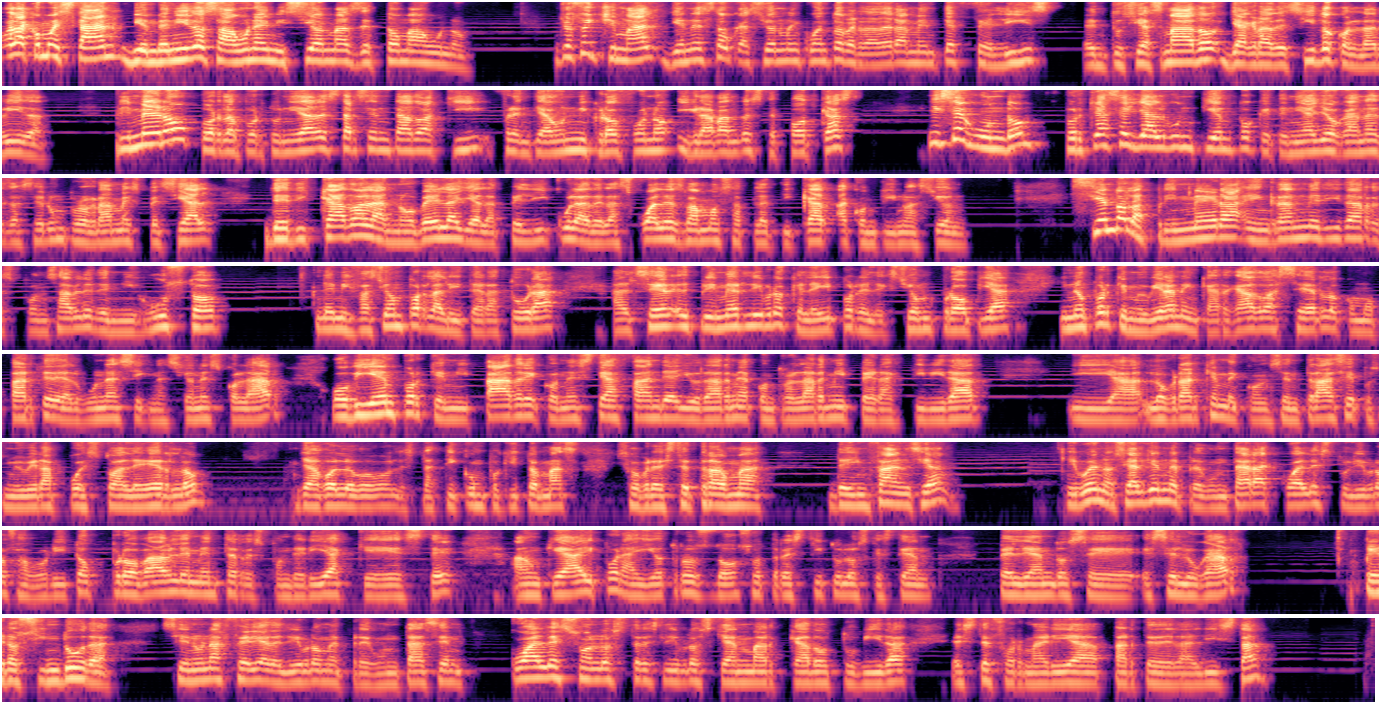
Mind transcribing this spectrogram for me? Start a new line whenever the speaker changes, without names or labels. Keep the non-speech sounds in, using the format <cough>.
Hola, ¿cómo están? Bienvenidos a una emisión más de Toma 1. Yo soy Chimal y en esta ocasión me encuentro verdaderamente feliz, entusiasmado y agradecido con la vida. Primero, por la oportunidad de estar sentado aquí frente a un micrófono y grabando este podcast. Y segundo, porque hace ya algún tiempo que tenía yo ganas de hacer un programa especial dedicado a la novela y a la película de las cuales vamos a platicar a continuación. Siendo la primera en gran medida responsable de mi gusto, de mi pasión por la literatura, al ser el primer libro que leí por elección propia y no porque me hubieran encargado hacerlo como parte de alguna asignación escolar, o bien porque mi padre, con este afán de ayudarme a controlar mi hiperactividad y a lograr que me concentrase, pues me hubiera puesto a leerlo. Ya luego les platico un poquito más sobre este trauma de infancia. Y bueno, si alguien me preguntara cuál es tu libro favorito, probablemente respondería que este, aunque hay por ahí otros dos o tres títulos que estén peleándose ese lugar. Pero sin duda, si en una feria de libro me preguntasen cuáles son los tres libros que han marcado tu vida, este formaría parte de la lista.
